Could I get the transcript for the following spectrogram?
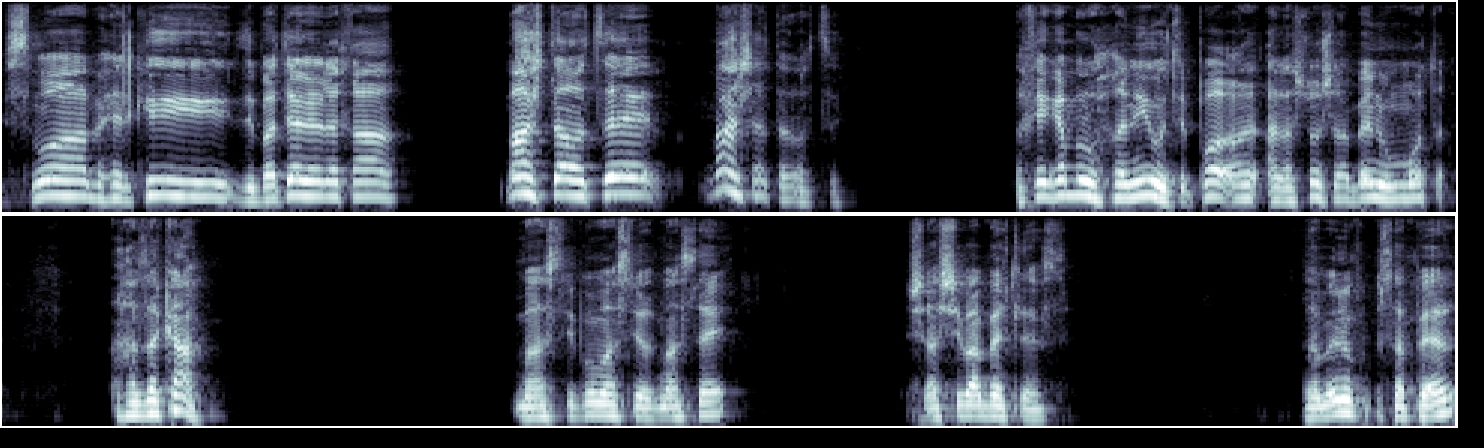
לשמוע בחלקי, זה בטל אליך, מה שאתה רוצה, מה שאתה רוצה. לכן גם ברוחניות, זה פה הלשון של רבנו מות חזקה. בסיפור מעשיות, מעשה של השבעה בטלס. רבנו מספר,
